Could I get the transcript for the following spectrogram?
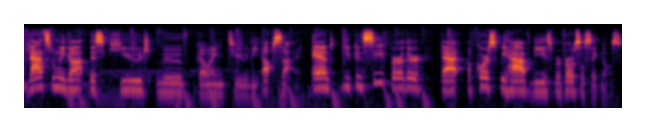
That's when we got this huge move going to the upside. And you can see further that, of course, we have these reversal signals,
